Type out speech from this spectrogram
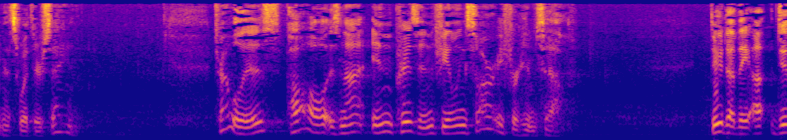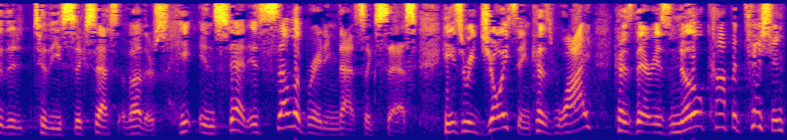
That's what they're saying. Trouble is, Paul is not in prison feeling sorry for himself due to the, uh, due the, to the success of others. He instead is celebrating that success. He's rejoicing. Because why? Because there is no competition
